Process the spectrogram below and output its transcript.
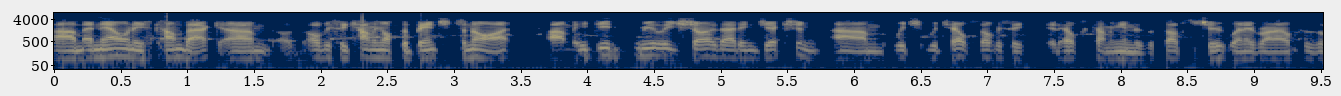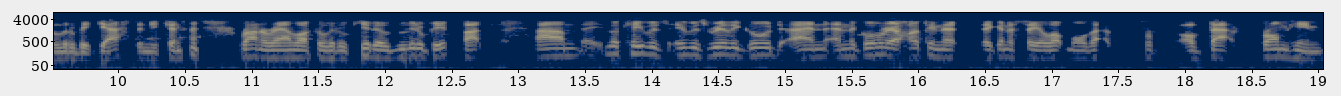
Um, and now on his comeback, um, obviously coming off the bench tonight, um, he did really show that injection, um, which which helps. Obviously, it helps coming in as a substitute when everyone else is a little bit gassed and you can run around like a little kid a little bit. But um, look, he was he was really good, and, and the Glory are hoping that they're going to see a lot more that, of that from him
